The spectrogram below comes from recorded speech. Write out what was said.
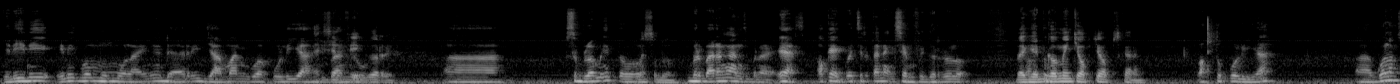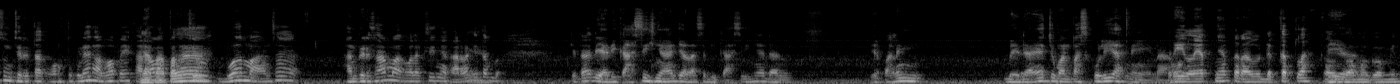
jadi ini ini gua memulainya dari zaman gua kuliah di Action Bandung figure ya. Eh, sebelum itu Mas sebelum. berbarengan sebenarnya ya oke gue ceritain action figure dulu Bagian Waktu- gomin cop-cop sekarang. waktu kuliah gue langsung cerita waktu kuliah nggak apa-apa ya karena Nggak waktu apa-apa kecil gue sama Ansa hampir sama koleksinya karena Iya. kita kita dia dikasihnya aja lah sedikasihnya dan ya paling bedanya cuman pas kuliah nih nah Relate-nya terlalu deket lah kalau Iya. gua sama gomin.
